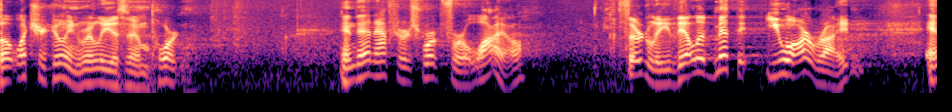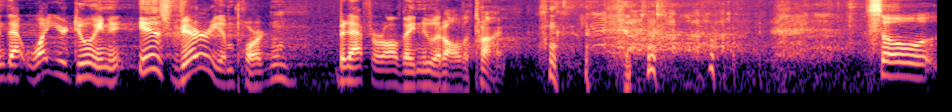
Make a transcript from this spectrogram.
but what you're doing really isn't important. And then after it's worked for a while, thirdly, they'll admit that you are right and that what you're doing is very important, but after all, they knew it all the time. so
